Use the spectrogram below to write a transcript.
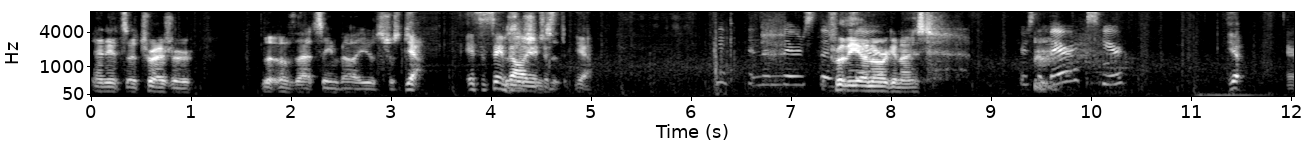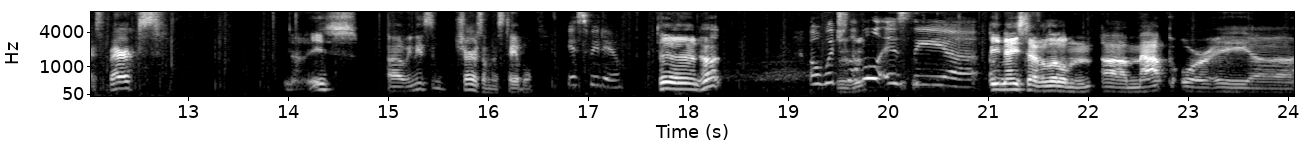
And it's a treasure of that same value. It's just Yeah, it's the same value. Positions Just it. yeah. yeah, and then there's the for the bar- unorganized. There's the barracks here. Yep. There's the barracks. Nice. Uh, we need some chairs on this table. Yes, we do. Ten hut. Oh, which Mhm. level is the? uh Be nice to have a little uh, map or a uh,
